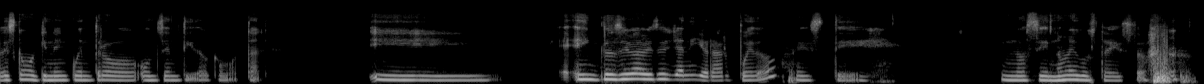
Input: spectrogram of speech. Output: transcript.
es como que no encuentro un sentido como tal. Y e inclusive a veces ya ni llorar puedo, este, no sé, no me gusta eso.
